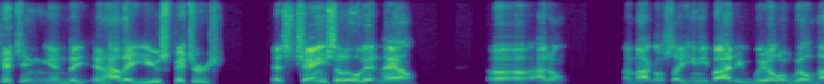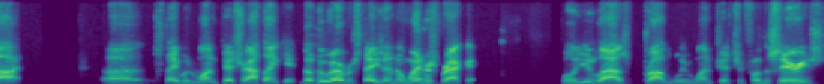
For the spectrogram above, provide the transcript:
pitching and the and how they use pitchers has changed a little bit now. Uh, I don't. I'm not going to say anybody will or will not uh, stay with one pitcher. I think it, the whoever stays in the winners bracket will utilize probably one pitcher for the series.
